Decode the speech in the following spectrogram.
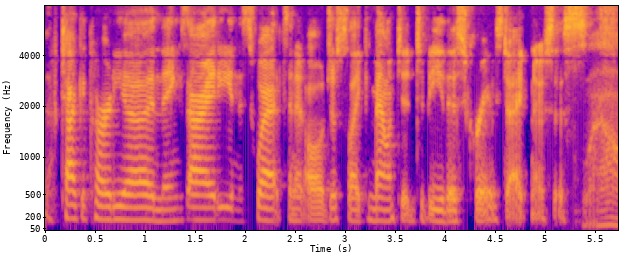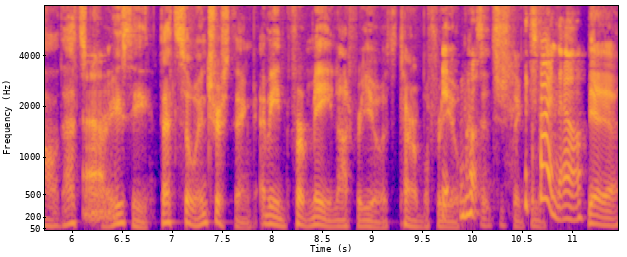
tachycardia and the anxiety and the sweats and it all just like mounted to be this Graves diagnosis. Wow, that's um, crazy. That's so interesting. I mean, for me, not for you. It's terrible for yeah, you. Well, it's interesting. It's fine now. Yeah, yeah.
